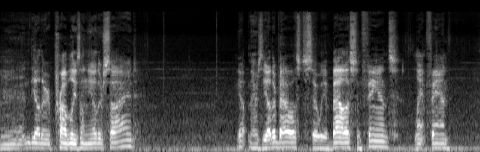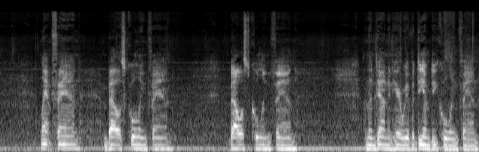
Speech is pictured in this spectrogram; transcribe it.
And the other probably is on the other side. Yep, there's the other ballast. So we have ballast and fans, lamp fan, lamp fan, ballast cooling fan, ballast cooling fan. And then down in here we have a DMD cooling fan.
